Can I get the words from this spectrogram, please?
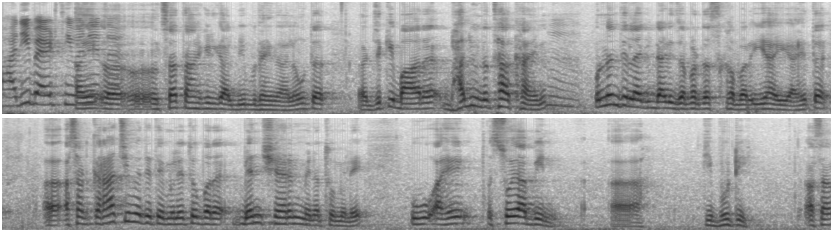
ڀاڄي بيڊ ٿي وڃي ۽ ته ان سان توهان کي هڪڙي ڳالهه ٻي ٻڌائيندا هلون ته ا، جيڪي ٻار ڀاڄيون نٿا کائين انهن جي لاءِ ڏاڍي زبردست خبر اها ئي آهي ته اسان وٽ ڪراچي ۾ ته هتي ملي ٿو پر ٻين شهرن ۾ نٿو ملي. اهو آهي سويابين ڪه بوٽي. اسان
